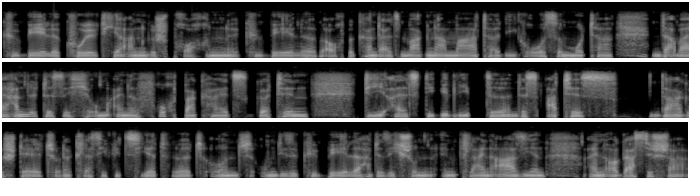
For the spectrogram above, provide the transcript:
Kybele-Kult hier angesprochen. Kybele, auch bekannt als Magna Mater, die große Mutter. Dabei handelt es sich um eine Fruchtbarkeitsgöttin, die als die Geliebte des Attis dargestellt oder klassifiziert wird. Und um diese Kybele hatte sich schon in Kleinasien ein orgastischer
